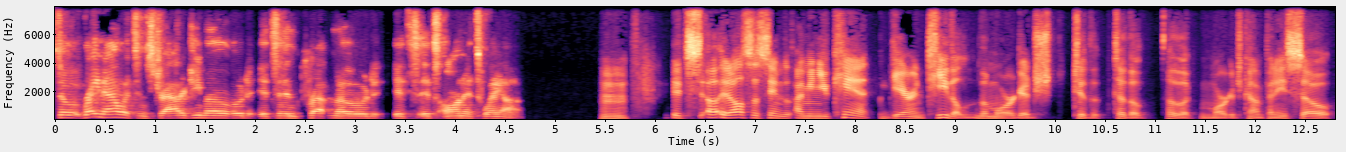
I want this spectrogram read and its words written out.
So right now it's in strategy mode, it's in prep mode, it's it's on its way up. Mm. It's uh, it also seems I mean you can't guarantee the the mortgage to the to the to the mortgage company. So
